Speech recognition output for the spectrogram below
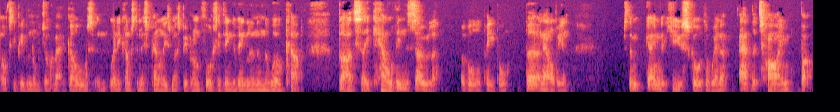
Obviously, people normally talk about goals, and when it comes to missed penalties, most people unfortunately think of England and the World Cup. But I'd say Calvin Zola, of all people, Burton Albion. It's the game that Hughes scored the winner. At the time, but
